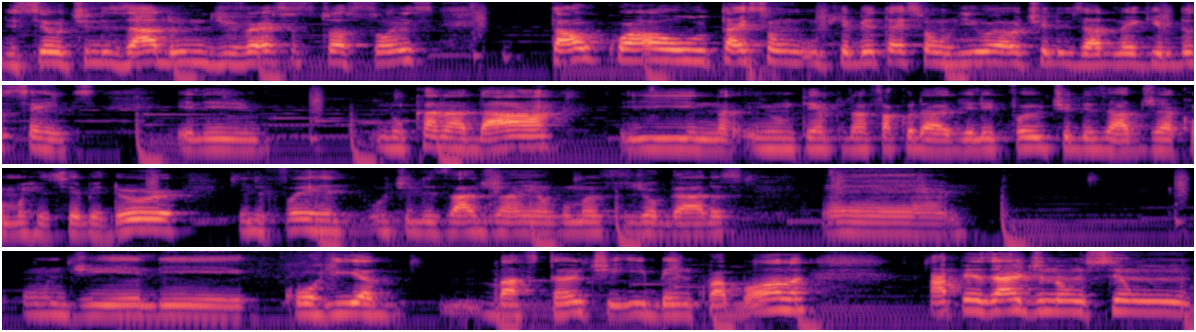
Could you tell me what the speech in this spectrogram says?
de ser utilizado em diversas situações, tal qual o Tyson, o QB Tyson Hill é utilizado na equipe do Saints. Ele no Canadá e na, em um tempo na faculdade ele foi utilizado já como recebedor, ele foi utilizado já em algumas jogadas é, onde ele corria bastante e bem com a bola. Apesar de não ser um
